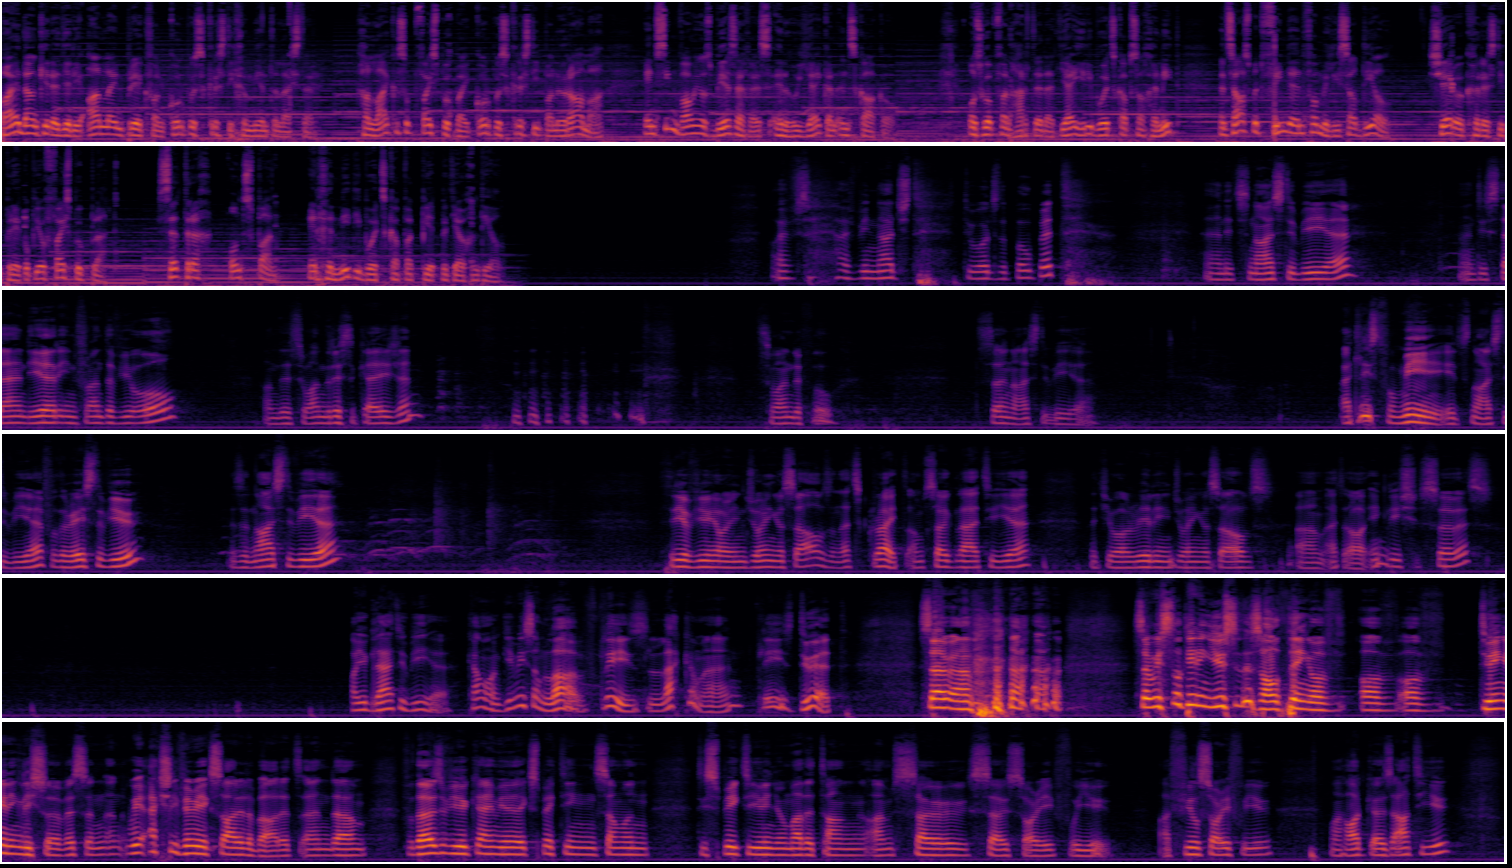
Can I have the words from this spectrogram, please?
Baie dankie dat jy die aanlyn preek van Corpus Christi gemeente luister. Gaan like ons op Facebook by Corpus Christi Panorama en sien waarmee ons besig is en hoe jy kan inskakel. Ons hoop van harte dat jy hierdie boodskap sal geniet en selfs met vriende en familie sal deel. Deel ook gerus die preek op jou Facebookblad. Sit terug, ontspan en geniet die boodskap wat Piet met jou gaan deel. I've I've been nudged towards the pulpit, and it's nice to be here and to stand here in front of you all on this wondrous occasion. it's wonderful. It's so nice to be here. At least for me, it's nice to be here. For the rest of you, is it nice to be here? Three of you are enjoying yourselves, and that's great. I'm so glad to hear that you are really enjoying yourselves um, at our English service. Are you glad to be here? Come on, give me some love, please. Lacquer, man. Please do it. So, um, so we're still getting used to this whole thing of of of doing an English service, and, and we're actually very excited about it. And um, for those of you who came here expecting someone to speak to you in your mother tongue, I'm so so sorry for you. I feel sorry for you. My heart goes out to you.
